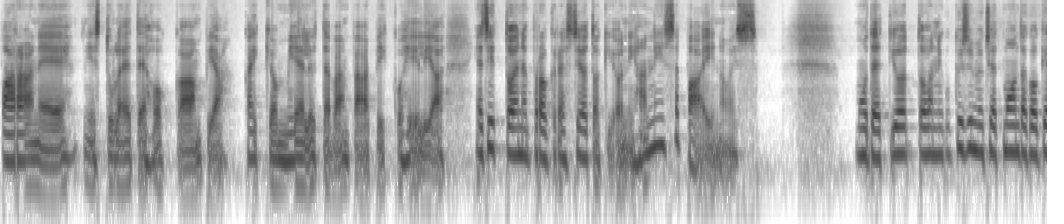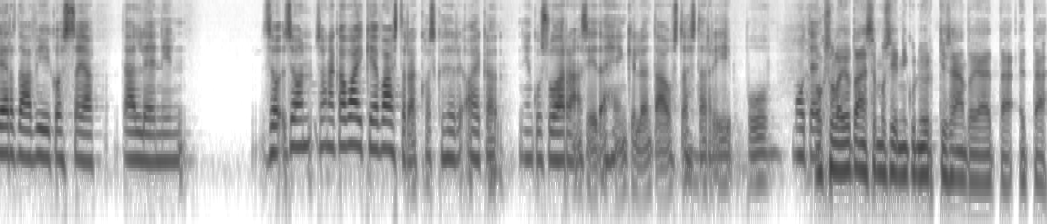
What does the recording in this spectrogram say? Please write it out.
paranee, niistä tulee tehokkaampia, kaikki on miellyttävämpää pikkuhiljaa. Ja sitten toinen progressio toki on ihan niissä painoissa. Mutta jo tuohon niinku kysymykseen, että montako kertaa viikossa ja tälleen, niin se, se, on, se on aika vaikea vastata, koska se aika niin kuin suoraan siitä henkilön taustasta riippuu. Mut Onko sulla jotain semmoisia niin nyrkkisääntöjä, että, että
